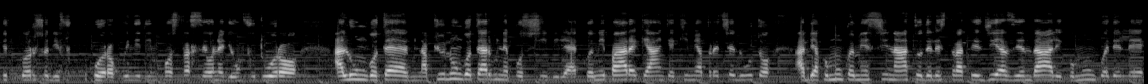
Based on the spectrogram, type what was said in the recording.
discorso di futuro, quindi di impostazione di un futuro a lungo termine, a più lungo termine possibile. Ecco, e mi pare che anche chi mi ha preceduto abbia comunque messo in atto delle strategie aziendali, comunque delle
